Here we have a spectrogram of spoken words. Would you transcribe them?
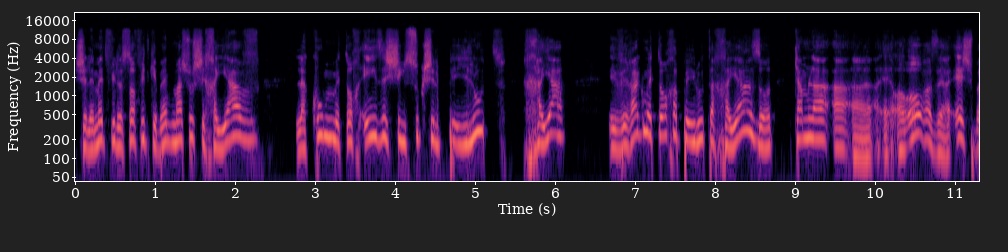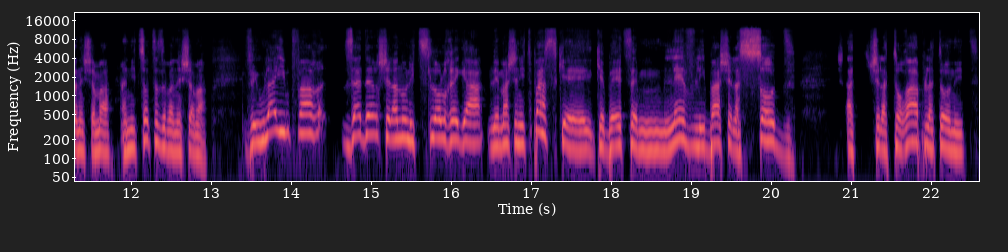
של אמת פילוסופית כבאמת משהו שחייב לקום מתוך איזשהו סוג של פעילות חיה, ורק מתוך הפעילות החיה הזאת קם לה האור הזה, האש בנשמה, הניצוץ הזה בנשמה. ואולי אם כבר, זה הדרך שלנו לצלול רגע למה שנתפס כ, כבעצם לב-ליבה של הסוד של התורה האפלטונית,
